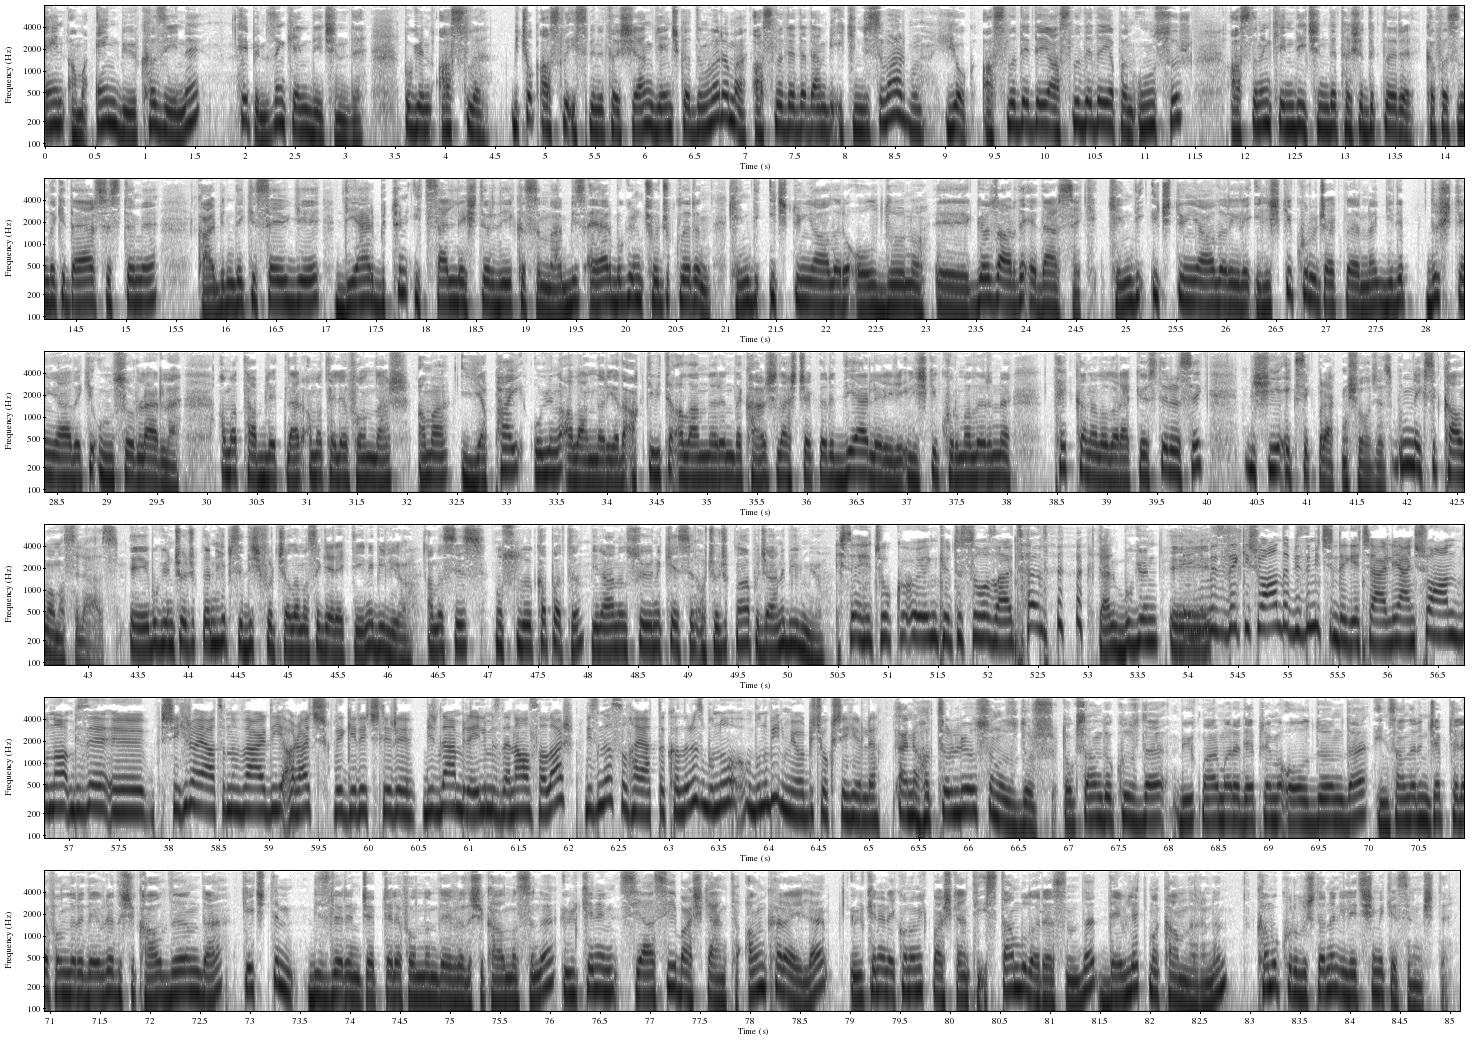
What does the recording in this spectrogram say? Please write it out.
en ama en büyük hazine hepimizin kendi içinde. Bugün Aslı birçok Aslı ismini taşıyan genç kadın var ama Aslı dededen bir ikincisi var mı? Yok. Aslı dedeyi Aslı dede yapan unsur Aslı'nın kendi içinde taşıdıkları kafasındaki değer sistemi, kalbindeki sevgi, diğer bütün içselleştirdiği kısımlar. Biz eğer bugün çocukların kendi iç dünyaları olduğunu e, göz ardı edersek, kendi iç dünyalarıyla ilişki kuracaklarına gidip dış dünyadaki unsurlarla ama tabletler ama telefonlar ama yapay oyun alanları ya da aktivite alanlarında karşılaşacakları diğerleriyle ilişki kurmalarını tek kanal olarak gösterirsek bir şeyi eksik bırakmış olacağız. Bunun eksik kalmaması lazım. E, bugün çocukların hepsi diş fırçalaması gerektiğini biliyor. Ama siz musluğu kapatın, binanın suyunu kesin. O çocuk ne yapacağını bilmiyor. İşte çok en kötüsü o zaten. yani bugün... E, Elimizdeki şu anda bizim için de geçerli. Yani şu an buna bize e, şehir hayatının verdiği araç ve gereçleri birdenbire elimizden alsalar biz nasıl hayatta kalırız bunu bunu bilmiyor birçok şehirli. Yani hatırlıyorsunuzdur 99'da Büyük Marmara depremi olduğunda insanların cep telefonları devre dışı kaldığında geçtim bizlerin cep telefonunun devre dışı kalmasını. Ülkenin siyasi başkenti Ankara ile ülkenin ekonomik başkenti İstanbul arasında devlet makamlarının kamu kuruluşlarının iletişimi kesilmişti.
